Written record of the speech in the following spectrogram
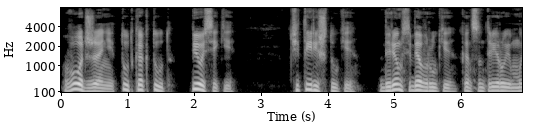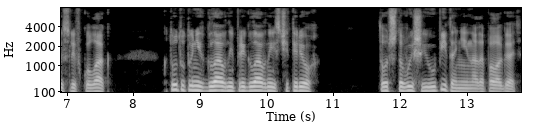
вот же они, тут как тут, песики. Четыре штуки. Берем себя в руки, концентрируем мысли в кулак. Кто тут у них главный-приглавный из четырех? Тот, что выше и упитаннее, надо полагать.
